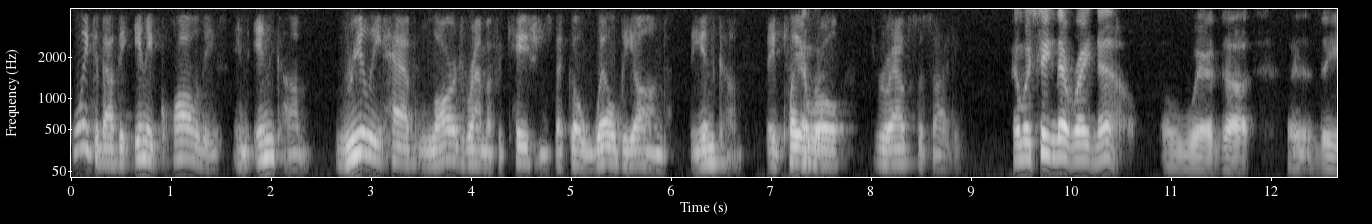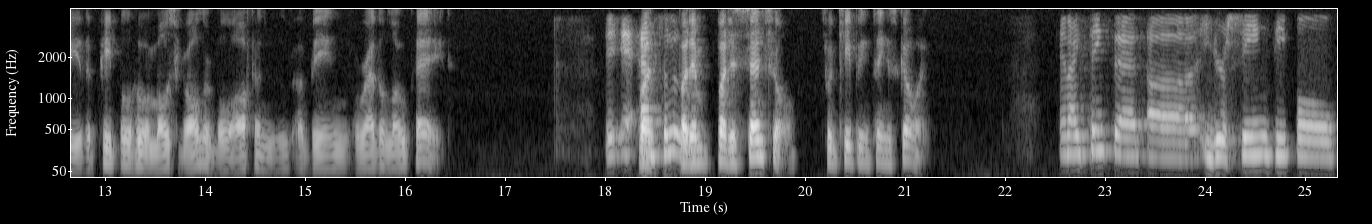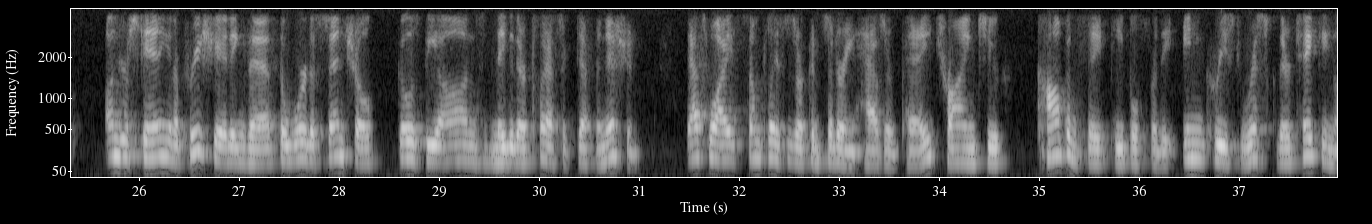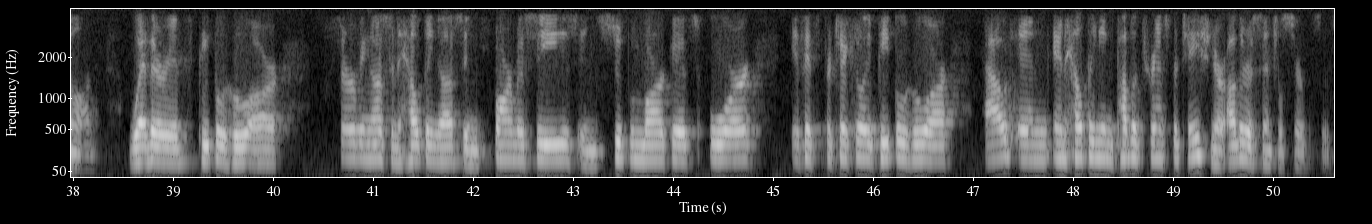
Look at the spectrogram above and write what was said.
point about the inequalities in income really have large ramifications that go well beyond the income. They play a role throughout society. And we're seeing that right now, where the the the people who are most vulnerable often are being rather low paid. It, but, absolutely. But but essential for keeping things going. And I think that uh, you're seeing people understanding and appreciating that the word essential goes beyond maybe their classic definition. That's why some places are considering hazard pay, trying to compensate people for the increased risk they're taking on, whether it's people who are serving us and helping us in pharmacies, in supermarkets, or if it's particularly people who are out and, and helping in public transportation or other essential services.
